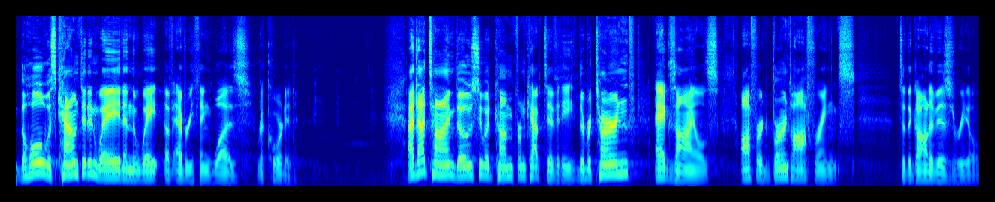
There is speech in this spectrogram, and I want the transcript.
The whole was counted and weighed, and the weight of everything was recorded. At that time, those who had come from captivity, the returned exiles, offered burnt offerings to the God of Israel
